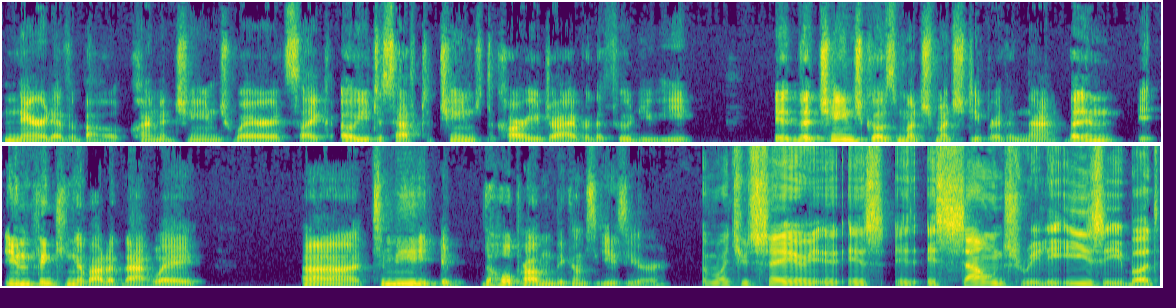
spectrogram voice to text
narrative about climate change where it's like oh you just have to change the car you drive or the food you eat. It, the change goes much much deeper than that. But in in thinking about it that way uh, to me it, the whole problem becomes easier. What you say is it, it sounds really easy but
